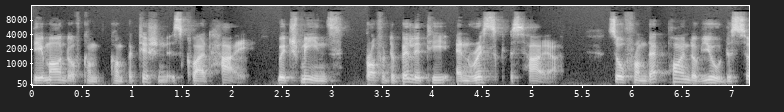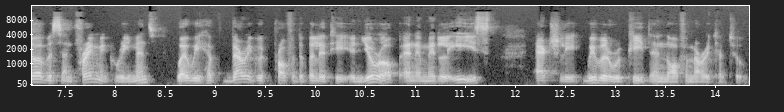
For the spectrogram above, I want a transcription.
the amount of com- competition is quite high, which means profitability and risk is higher. So, from that point of view, the service and frame agreements, where we have very good profitability in Europe and in Middle East, actually, we will repeat in North America too.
